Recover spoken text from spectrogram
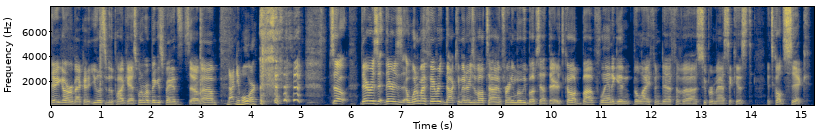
There you go, Rebecca. You listen to the podcast. One of our biggest fans. So, um, Not anymore. so there is there is one of my favorite documentaries of all time for any movie buffs out there. It's called Bob Flanagan: The Life and Death of a Super Masochist. It's called Sick,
